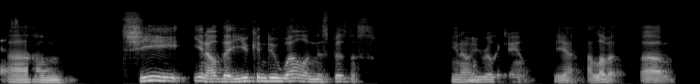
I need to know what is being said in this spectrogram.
Yes. Um, she, you know, that you can do well in this business. You know, mm-hmm. you really can. Yeah, I love it. Um,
